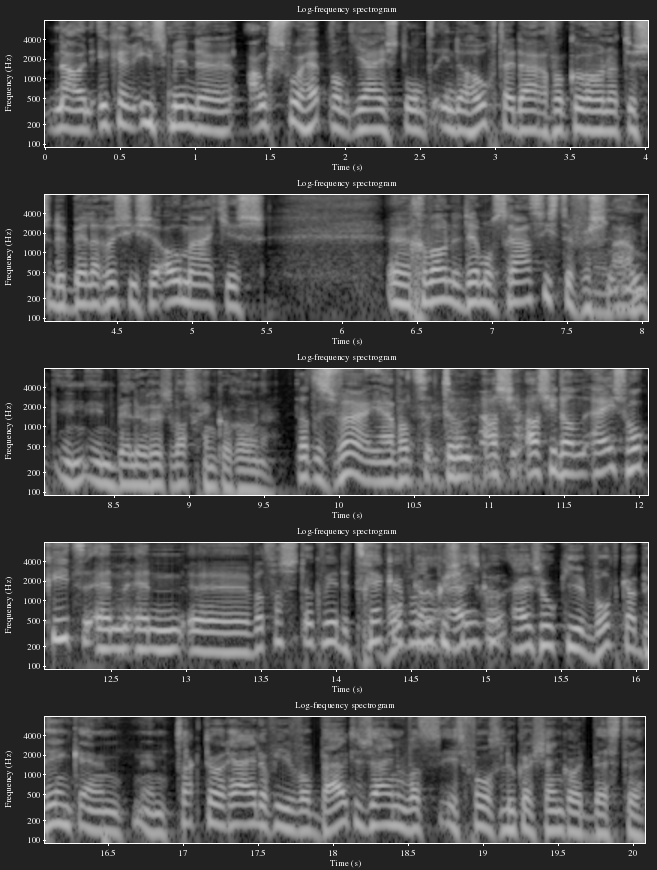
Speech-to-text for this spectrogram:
nou en ik er iets minder angst voor heb, want jij stond in de hoogtijdagen van corona tussen de Belarussische omaatjes uh, gewone demonstraties te verslaan. In, in, in, Belarus was geen corona. Dat is waar, ja. Want toen, als, je, als je dan ijshockeyt en, en uh, wat was het ook weer? De trekker van Lukashenko? IJs, ijshockey, vodka drinken en, en tractorrijden of in ieder geval buiten zijn... Was, is volgens Lukashenko het beste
